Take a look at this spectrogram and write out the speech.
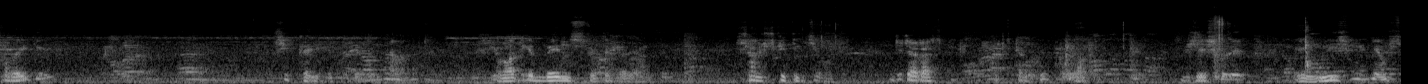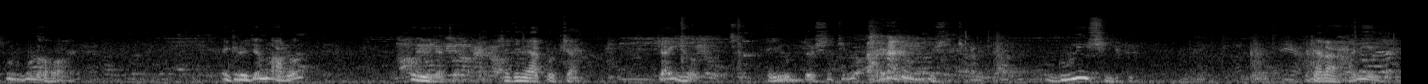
সবাইকে শিক্ষা দিতে পারি আমাদেরকে মেন স্রোতে করে আনতে সাংস্কৃতিক জগতে, যেটা আজকে আজকাল খুব খারাপ বিশেষ করে এই ইংলিশ মিডিয়াম স্কুলগুলো হয় এগুলো যেন আরও কমে গেছে সেখানে এত চাই যাই হোক, এই উদ্দেশ্য ছিল, আরেকটা উদ্দেশ্য ছিল, গুণী শিল্পী। যারা হারিয়ে গেছে,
